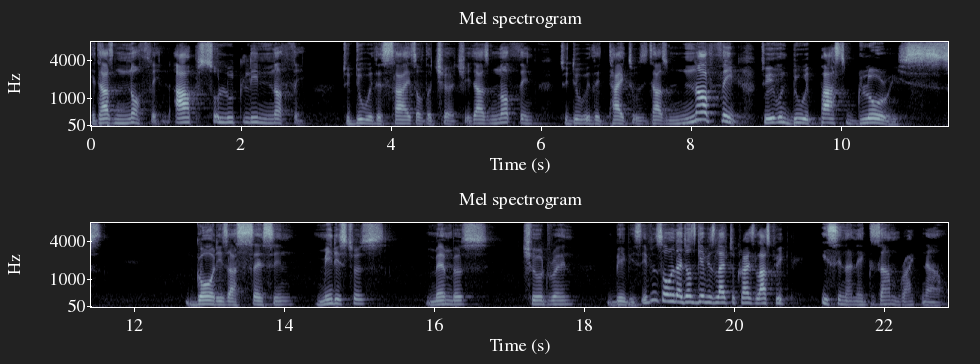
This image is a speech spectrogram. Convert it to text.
It has nothing, absolutely nothing to do with the size of the church. It has nothing to do with the titles. It has nothing to even do with past glories. God is assessing ministers, members, children, babies. Even someone that just gave his life to Christ last week is in an exam right now.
